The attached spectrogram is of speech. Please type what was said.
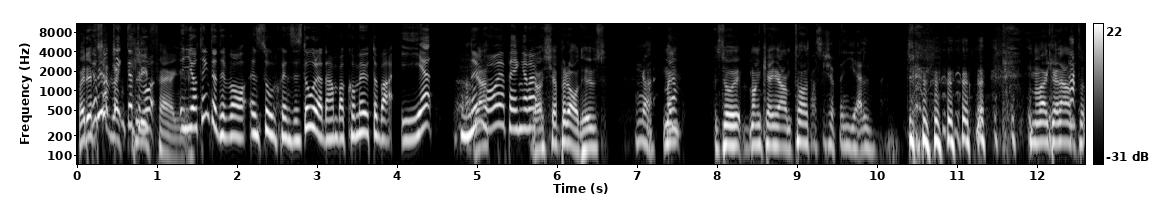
Vad är det för Jag jävla tänkte, att det var, cliffhanger? jag tänkte att det var en solskenshistoria där han bara kom ut och bara ja, nu Ja. har jag pengarna. Jag köper radhus. Ja, Men, Så man kan ju anta jag att... ska köpa en hjälm. Man kan anta...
